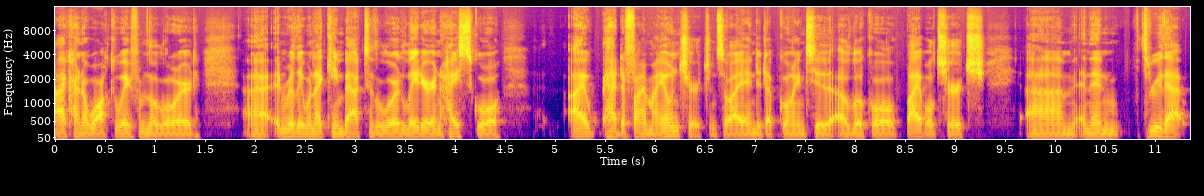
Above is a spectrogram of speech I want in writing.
i kind of walked away from the lord uh, and really when i came back to the lord later in high school I had to find my own church. And so I ended up going to a local Bible church. Um, and then through that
